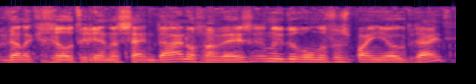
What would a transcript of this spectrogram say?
welke grote renners zijn daar nog aanwezig? Nu de Ronde van Spanje ook draait.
